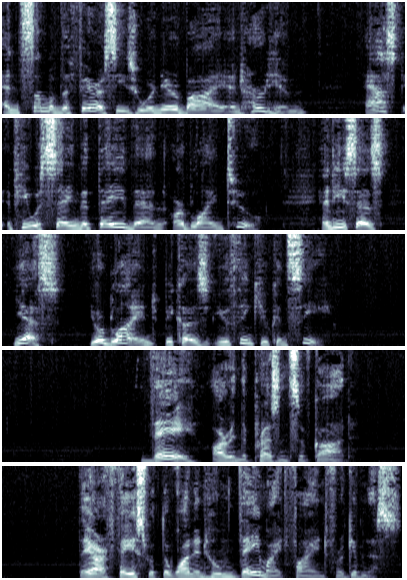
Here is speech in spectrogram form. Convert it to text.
And some of the Pharisees who were nearby and heard him asked if he was saying that they then are blind too. And he says, Yes, you're blind because you think you can see. They are in the presence of God. They are faced with the one in whom they might find forgiveness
